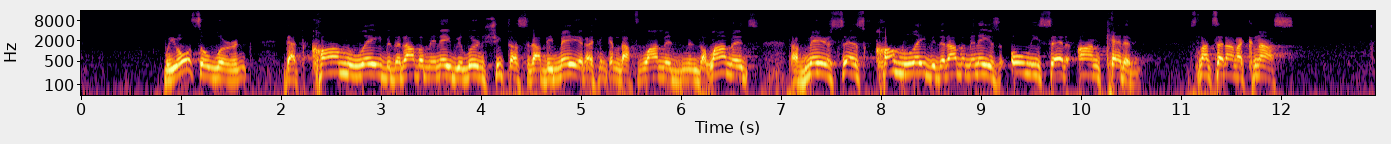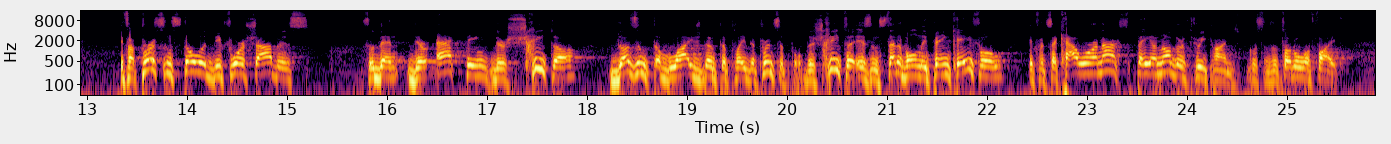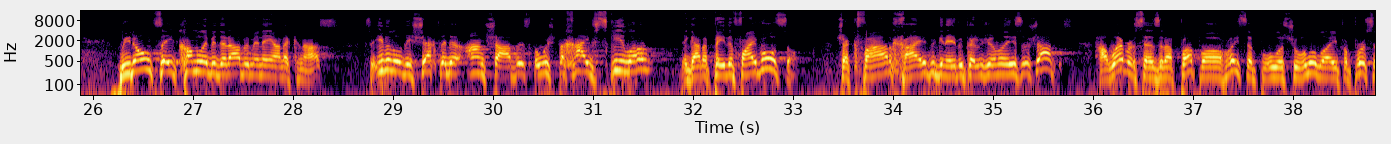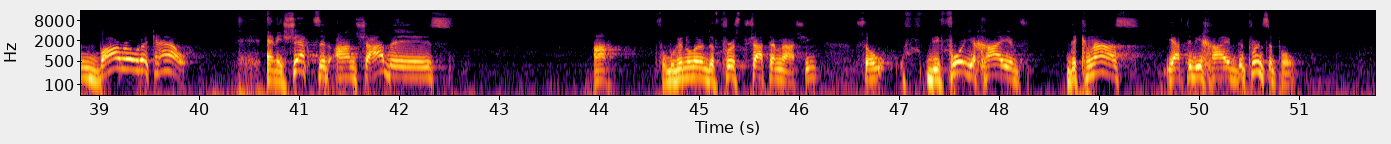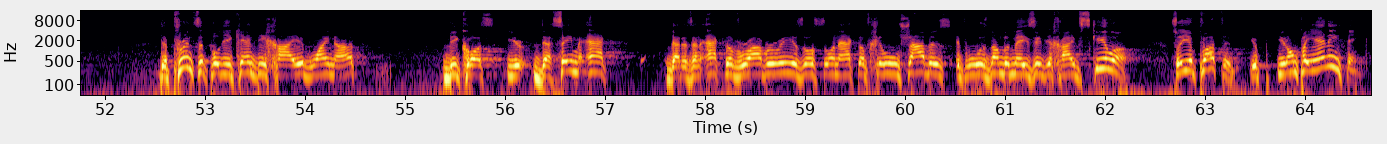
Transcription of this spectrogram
We also learned that kam lei b'derabba minei, we learned shitas Rabbi Meir, I think in the Lamed, in the Lameds, Rav Meir says kam lei b'derabba minei is only said on keren. It's not said on a knas. If a person stole it before Shabbos, so then they're acting, their shchita doesn't oblige them to play the principle. The shchita is instead of only paying kefil, if it's a cow or an ox, pay another three times because it's a total of five. We don't say kam knas. So even though they shechted it on Shabbos, for which the chayv skila, they got to pay the five also. Shakfar. However, says Rav Papa, if a person borrowed a cow and he shechts it on Shabbos, Ah, so we're going to learn the first Pshat and Rashi. So before you chayiv the knas, you have to be chayiv the principle. The principle you can't be chayiv. Why not? Because the same act that is an act of robbery is also an act of chilul Shabbos. If it was done by mezid, you chayiv skila. So you putted. You, you don't pay anything.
